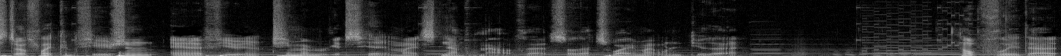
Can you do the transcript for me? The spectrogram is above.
stuff like confusion, and if your team member gets hit, it might snap them out of that, so that's why you might want to do that. Hopefully that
